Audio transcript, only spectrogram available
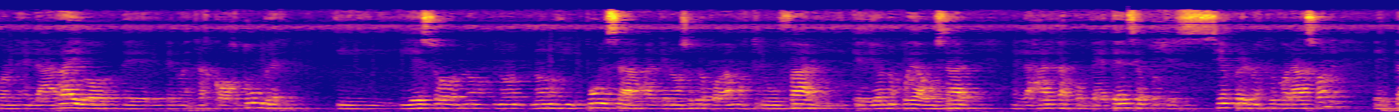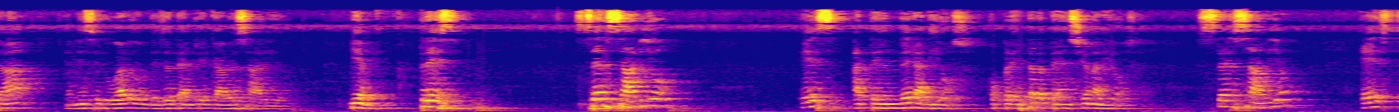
con el arraigo de, nuestras costumbres y, eso no, nos impulsa a que nosotros podamos triunfar y que Dios nos pueda usar en las altas competencias porque siempre nuestro corazón está en ese lugar donde ya tendría que haber salido. Bien, tres, ser sabio es atender a Dios o prestar atención a Dios. Ser sabio es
